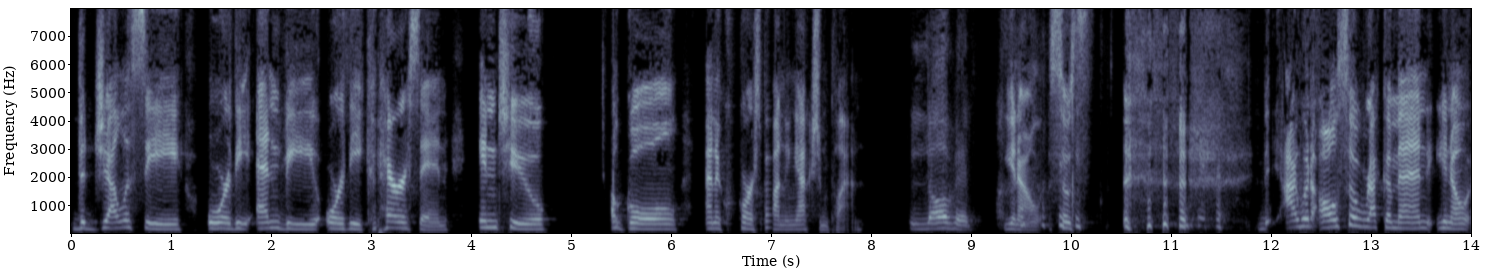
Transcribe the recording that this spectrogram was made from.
the jealousy or the envy or the comparison into a goal and a corresponding action plan. Love it. You know, so I would also recommend, you know,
